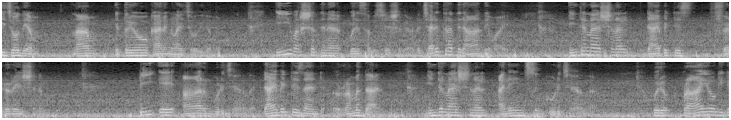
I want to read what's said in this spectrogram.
ഈ ചോദ്യം നാം എത്രയോ കാലങ്ങളായി ചോദിക്കുന്നു. ഈ വർഷത്തിന് ഒരു സവിശേഷതയുണ്ട്. ചരിത്രത്തിൽ ആദ്യമായി ഇന്റർനാഷണൽ ഡയബറ്റീസ് ഫെഡറേഷനും ഡി എ ആറും കൂടി ചേർന്ന് ഡയബറ്റീസ് ആൻഡ് റമദാൻ ഇന്റർനാഷണൽ അലയൻസും കൂടി ചേർന്ന് ഒരു പ്രായോഗിക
